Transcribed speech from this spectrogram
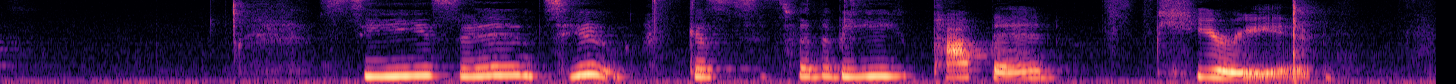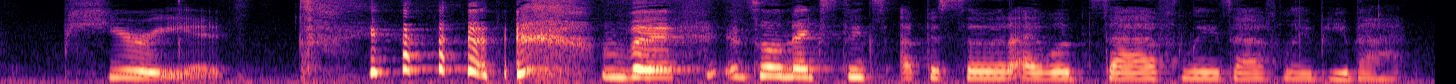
season two because it's gonna be popping. Period. Period. but until next week's episode, I will definitely, definitely be back.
